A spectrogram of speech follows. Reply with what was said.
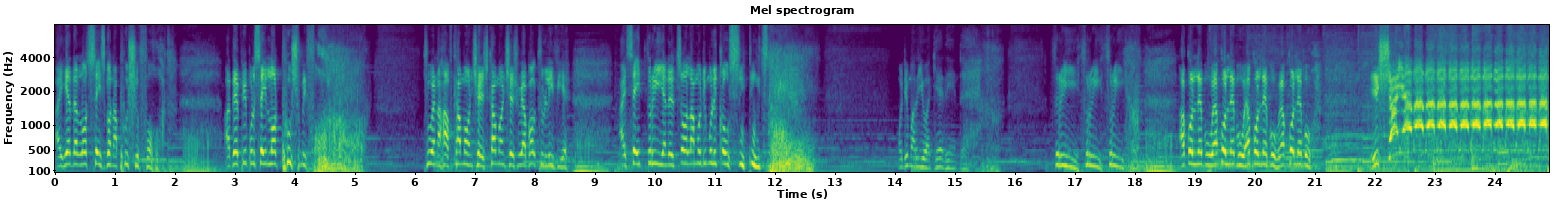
I hear the Lord say He's going to push you forward. Are there people saying, Lord, push me forward? Two and a half. Come on, church. Come on, church. We're about to leave here. I say three, and it's all I'm going to you are there. Three, three, three. Ako lebu, ako lebu, ako lebu, ako lebu. Ishaya ba ba ba ba ba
